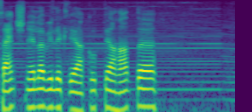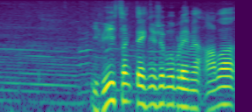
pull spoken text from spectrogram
Sein schneller wie Leclerc. Gut, der hatte, ich will nicht sagen technische Probleme, aber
